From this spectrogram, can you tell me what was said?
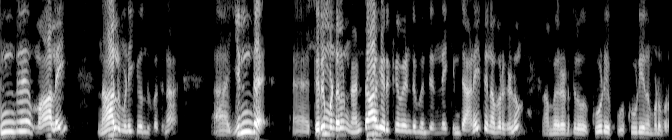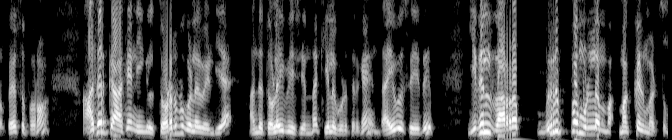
இன்று மாலை நாலு மணிக்கு வந்து பார்த்தீங்கன்னா இந்த திருமண்டலம் நன்றாக இருக்க வேண்டும் என்று நினைக்கின்ற அனைத்து நபர்களும் நம்ம ஒரு இடத்துல கூடி கூடி நம்ம பேச போறோம். அதற்காக நீங்கள் தொடர்பு கொள்ள வேண்டிய அந்த தொலைபேசி தான் கீழே கொடுத்துருக்கேன். தயவு செய்து இதில் வர விருப்பமுள்ள ம- மக்கள் மட்டும்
